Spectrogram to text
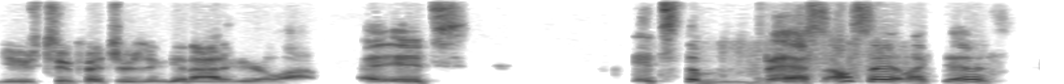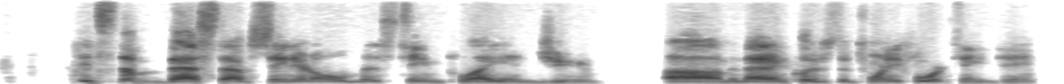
use two pitchers and get out of here alive. It's it's the best I'll say it like this. It's the best I've seen an Ole Miss team play in June. Um, and that includes the 2014 team.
